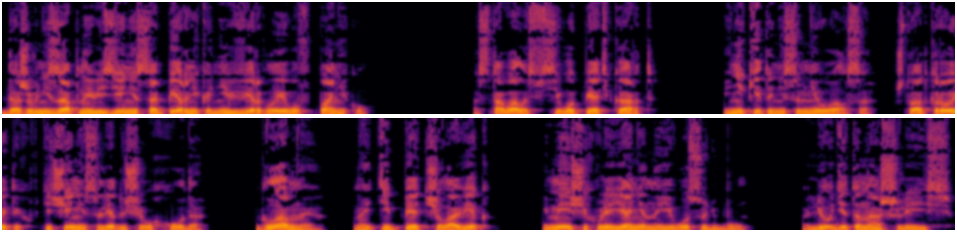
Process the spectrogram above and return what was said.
даже внезапное везение соперника не ввергло его в панику. Оставалось всего пять карт, и Никита не сомневался, что откроет их в течение следующего хода. Главное — найти пять человек, имеющих влияние на его судьбу. Люди-то нашлись.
